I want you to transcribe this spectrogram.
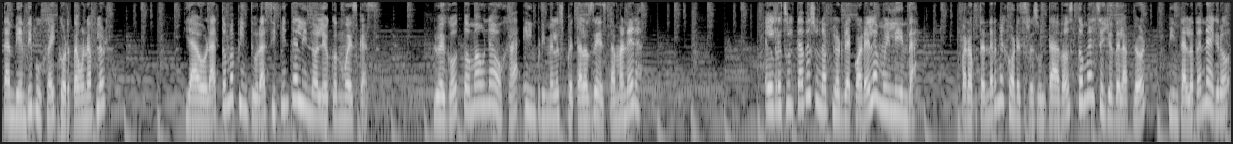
También dibuja y corta una flor. Y ahora toma pinturas y pinta el linóleo con muescas. Luego toma una hoja e imprime los pétalos de esta manera. El resultado es una flor de acuarela muy linda. Para obtener mejores resultados, toma el sello de la flor, píntalo de negro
